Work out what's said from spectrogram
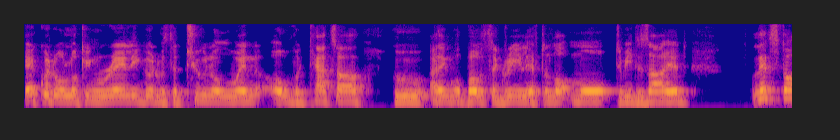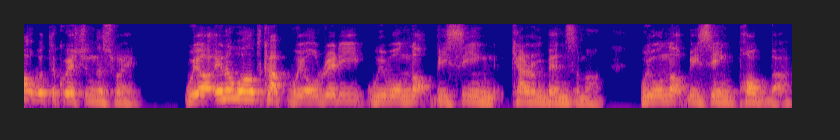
Ecuador looking really good with a 2 0 win over Qatar, who I think we'll both agree left a lot more to be desired. Let's start with the question this way. We are in a World Cup We already we will not be seeing Karim Benzema. We will not be seeing Pogba.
